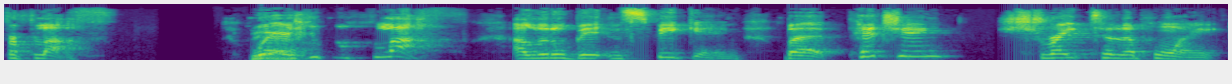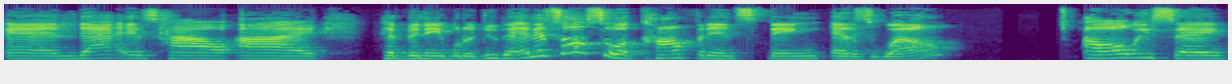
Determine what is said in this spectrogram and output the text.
for fluff. Whereas Yeah. you can fluff a little bit in speaking, but pitching straight to the point. And that is how I have been able to do that. And it's also a confidence thing as well. I always say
